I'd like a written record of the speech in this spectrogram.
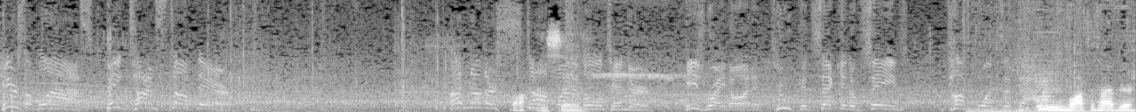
Here's a blast. Big time stop there. Another stop by the save. goaltender. He's right on it. Two consecutive saves. Tough ones at that. Watch the time here.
